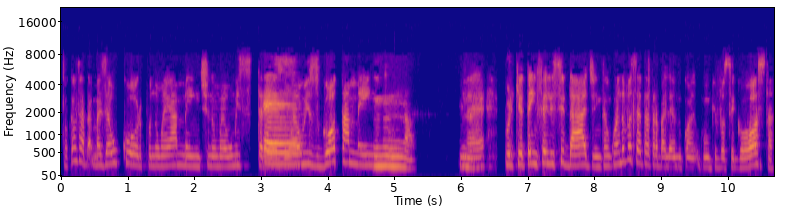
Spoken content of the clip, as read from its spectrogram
Tô cansada, mas é o corpo, não é a mente, não é um estresse, é... não é um esgotamento. Não. Né? Não. Porque tem felicidade. Então, quando você está trabalhando com, com o que você gosta,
